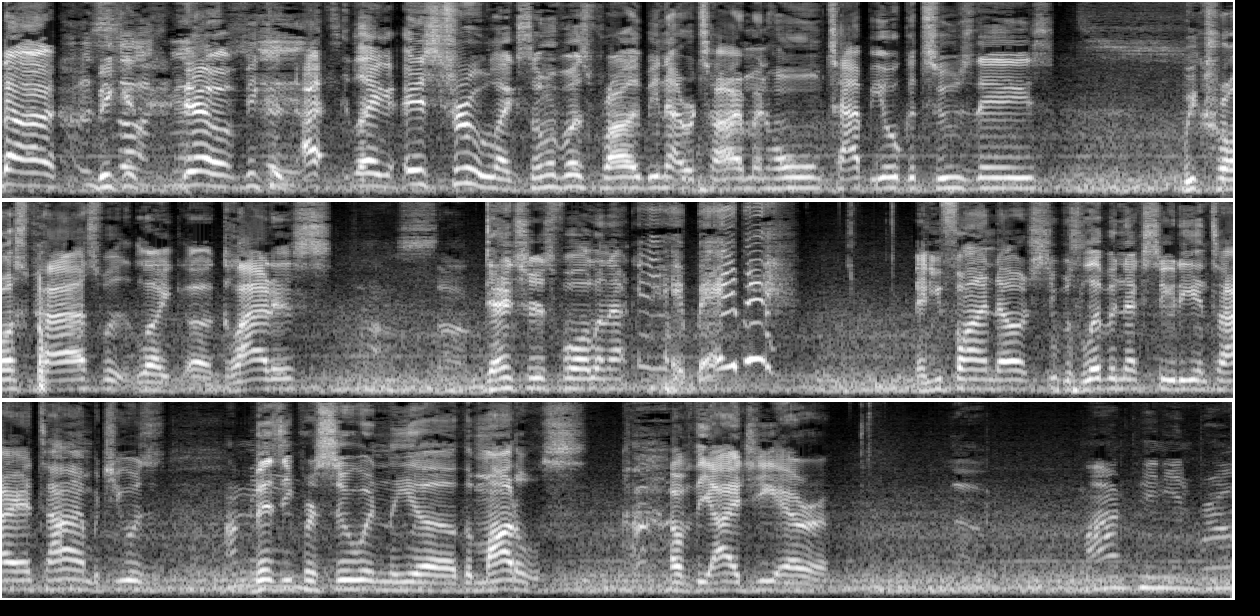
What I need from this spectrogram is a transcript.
nah, because suck, yeah, because I, like it's true. Like some of us probably be in that retirement home, tapioca Tuesdays. We cross paths with like uh, Gladys, Oh, suck. dentures falling out. Hey, baby. And you find out she was living next to you the entire time, but you was I mean, busy pursuing the uh, the models of the IG era. Look, my opinion, bro.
